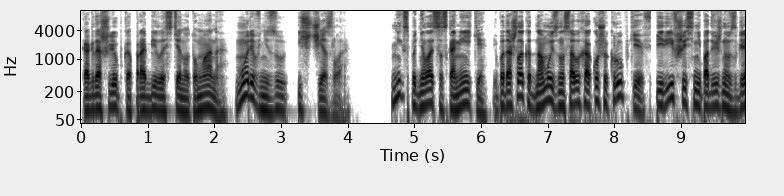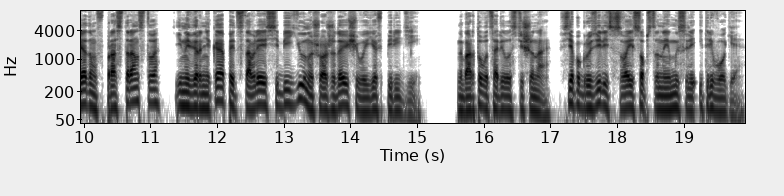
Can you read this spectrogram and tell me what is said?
Когда шлюпка пробила стену тумана, море внизу исчезло. Никс поднялась со скамейки и подошла к одному из носовых окошек рубки, вперившись неподвижным взглядом в пространство и наверняка представляя себе юношу, ожидающего ее впереди. На борту воцарилась тишина, все погрузились в свои собственные мысли и тревоги.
